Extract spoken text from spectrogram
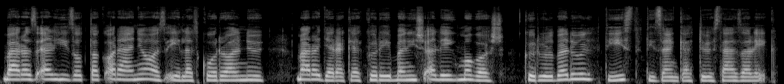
Bár az elhízottak aránya az életkorral nő, már a gyerekek körében is elég magas, körülbelül 10-12 százalék.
